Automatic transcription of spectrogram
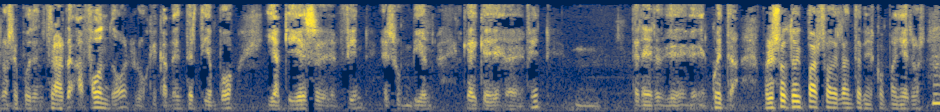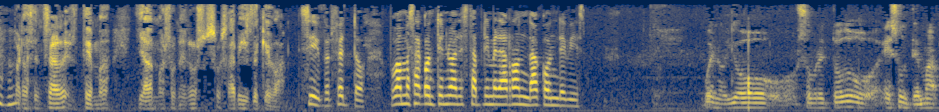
no se puede entrar a fondo, lógicamente el tiempo, y aquí es, en fin, es un bien que hay que, en fin, tener eh, en cuenta. Por eso doy paso adelante a mis compañeros para centrar el tema, ya más o menos sabéis de qué va. Sí, perfecto. Pues vamos a continuar esta primera ronda con Davis. Bueno, yo sobre todo es un tema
